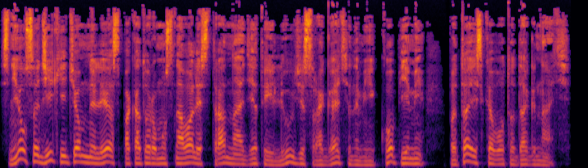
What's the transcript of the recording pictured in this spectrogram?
Снился дикий темный лес, по которому сновали странно одетые люди с рогатинами и копьями — пытаясь кого-то догнать.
